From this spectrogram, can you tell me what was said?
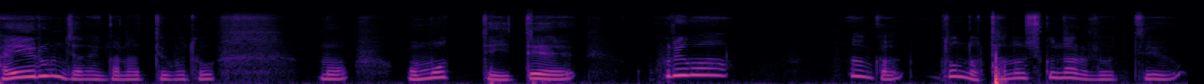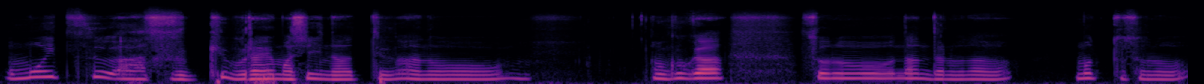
変えるんじゃないかなっていうことも思っていて、これはなんかどんどん楽しくなるぞっていう思いつつ、ああ、すっげえ羨ましいなっていう、あのー、僕が、その、なんだろうな、もっとその、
